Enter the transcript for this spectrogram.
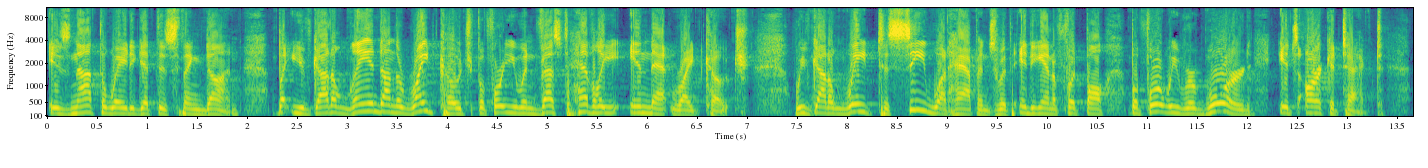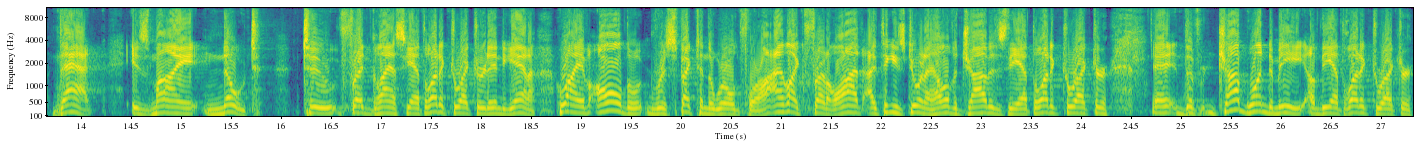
is not the way to get this thing done. But you've got to land on the right coach before you invest heavily in that right coach. We've got to wait to see what happens with Indiana football before we reward its architect. That is my note to Fred Glass, the athletic director at Indiana, who I have all the respect in the world for. I like Fred a lot. I think he's doing a hell of a job as the athletic director. Uh, the job one to me of the athletic director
